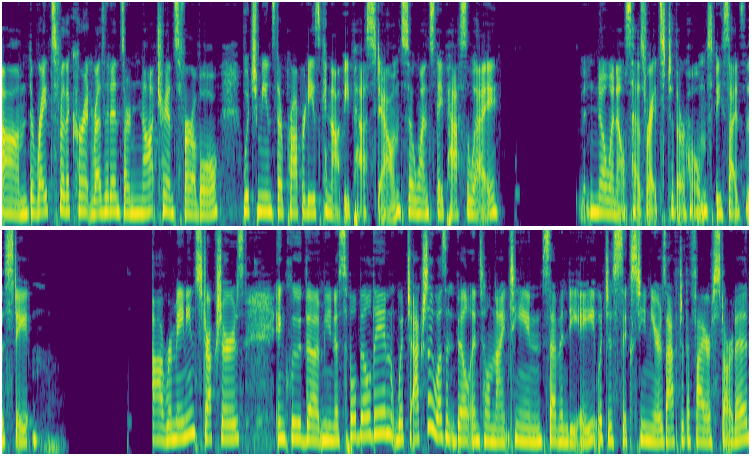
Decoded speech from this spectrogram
Um, the rights for the current residents are not transferable, which means their properties cannot be passed down. So once they pass away, no one else has rights to their homes besides the state. Uh, remaining structures include the municipal building, which actually wasn't built until 1978, which is 16 years after the fire started.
